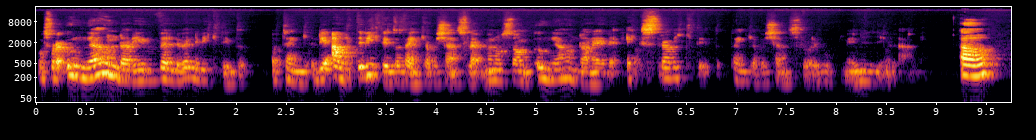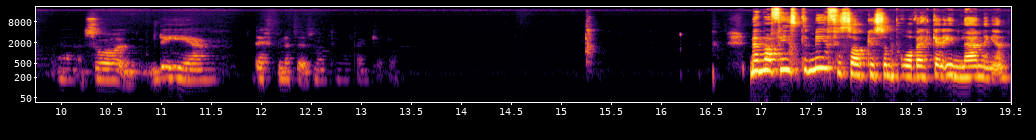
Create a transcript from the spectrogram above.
hos våra unga hundar är det väldigt, väldigt viktigt att tänka, det är alltid viktigt att tänka på känslor men hos de unga hundarna är det extra viktigt att tänka på känslor ihop med nyinlärning. Ja. Eh, Så det är definitivt någonting att tänka på. Men vad finns det mer för saker som påverkar inlärningen?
